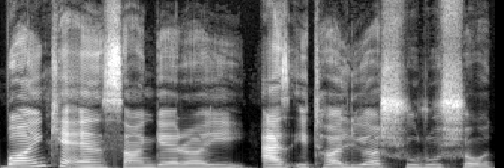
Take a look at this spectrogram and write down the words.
با اینکه انسانگرایی از ایتالیا شروع شد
